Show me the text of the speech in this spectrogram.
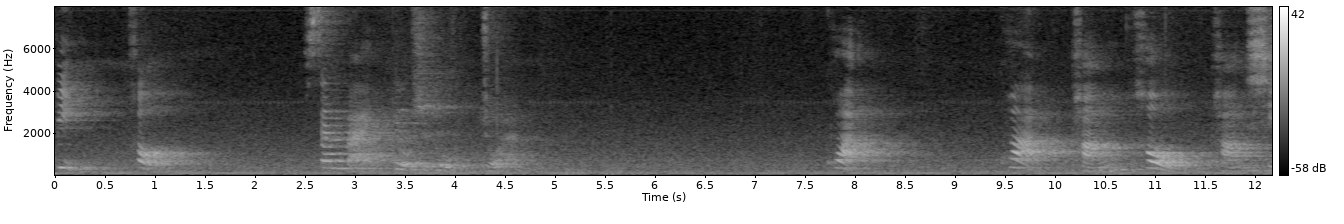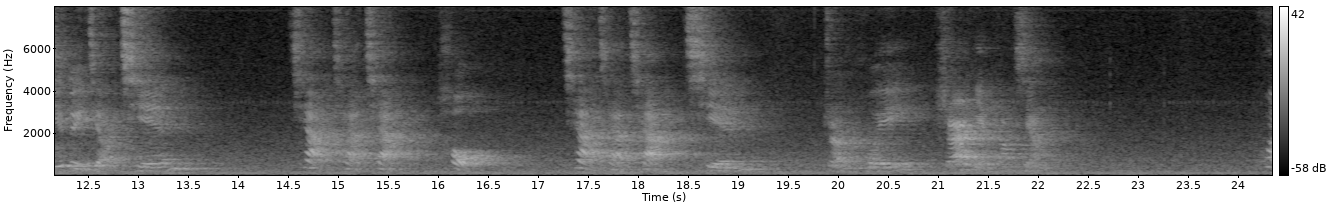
并后，三百六十度转，胯胯旁后旁斜对角前，恰恰后，恰恰恰前，转回十二点方向。胯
